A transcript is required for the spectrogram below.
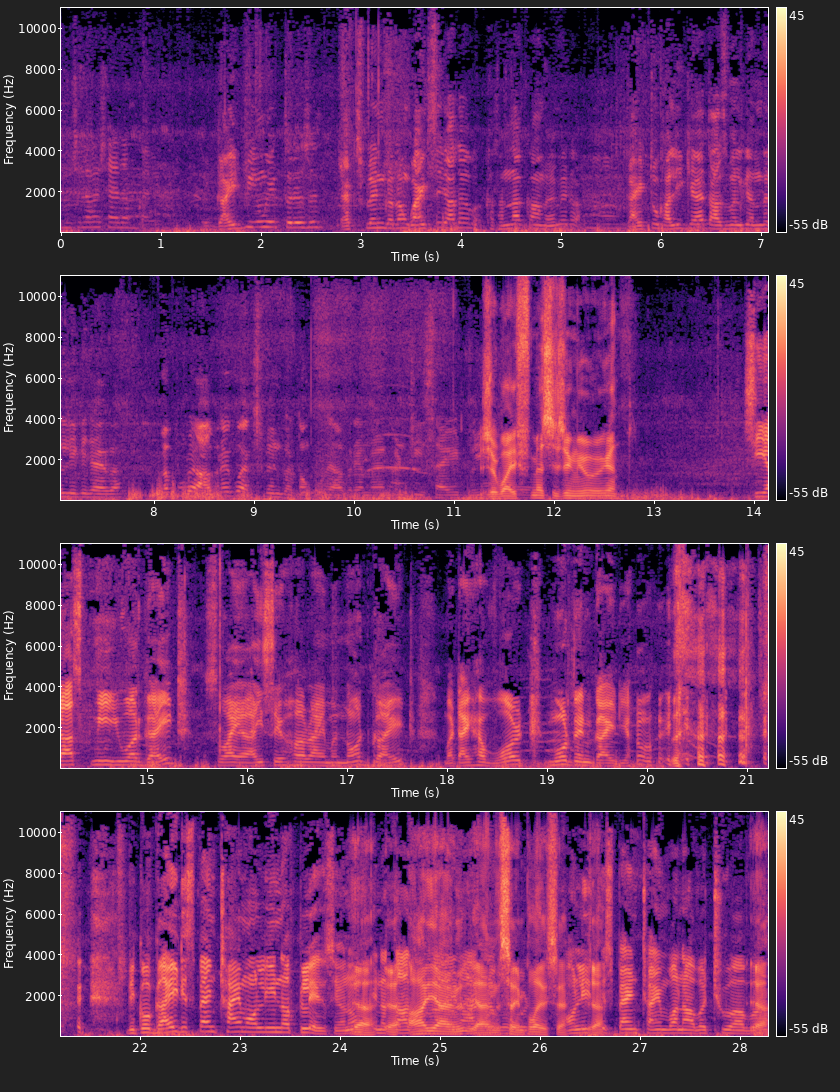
मुझे लगा शायद आप गाइड Guide भी हूँ एक तरह से। एक्सप्लेन कर रहा हूँ। गाइड से ज़्यादा खतरनाक काम है मेरा। गाइड तो खाली क्या है ताजमहल के अंदर लेके जाएगा। मैं पूरे आगरे को एक्सप्लेन करता हूँ पूरे आगरे में countryside Is your wife messaging you again? She asked me, "You are guide?" So I, I say her, "I am a not guide, but I have work more than guide, you know." because guide spend time only in a place, you know, Yeah, in a yeah. Taj Ah, Mahal, yeah, in yeah, in Agra the same Fort. place, yeah, Only yeah. spend time one hour, two hour. Yeah.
